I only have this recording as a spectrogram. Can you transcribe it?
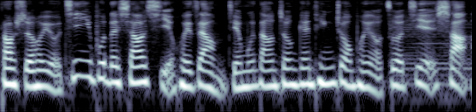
到时候有进一步的消息，也会在我们节目当中跟听众朋友做介绍。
